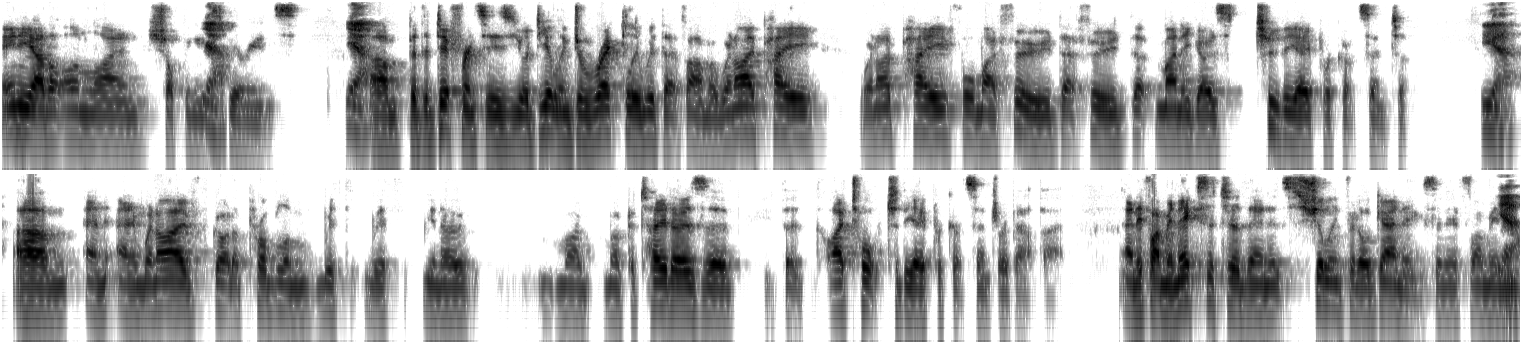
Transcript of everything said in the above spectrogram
any other online shopping yeah. experience. Yeah. Um, but the difference is you're dealing directly with that farmer. When I pay when I pay for my food, that food that money goes to the apricot centre. Yeah. Um, and and when I've got a problem with with you know my my potatoes are that I talk to the apricot centre about that. And if I'm in Exeter, then it's Shillingford Organics, and if I'm in yeah.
